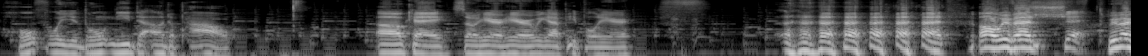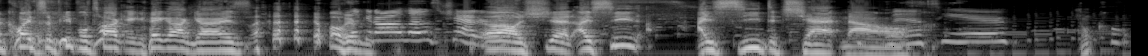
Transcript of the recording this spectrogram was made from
Hopefully, you don't need the other pow. Okay, so here, here, we got people here. oh, we've had Shit. we've had quite some people talking. Hang on, guys. oh, Look at all those chatters. oh shit! I see, I see the chat now. Matt's here. Don't call.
